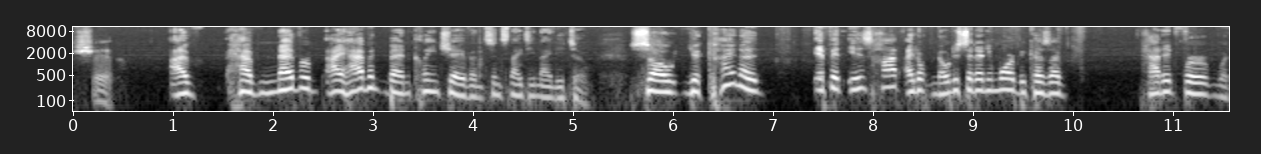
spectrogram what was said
Shit. I've have never I haven't been clean shaven since 1992. So you kind of if it is hot, I don't notice it anymore because I've had it for what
